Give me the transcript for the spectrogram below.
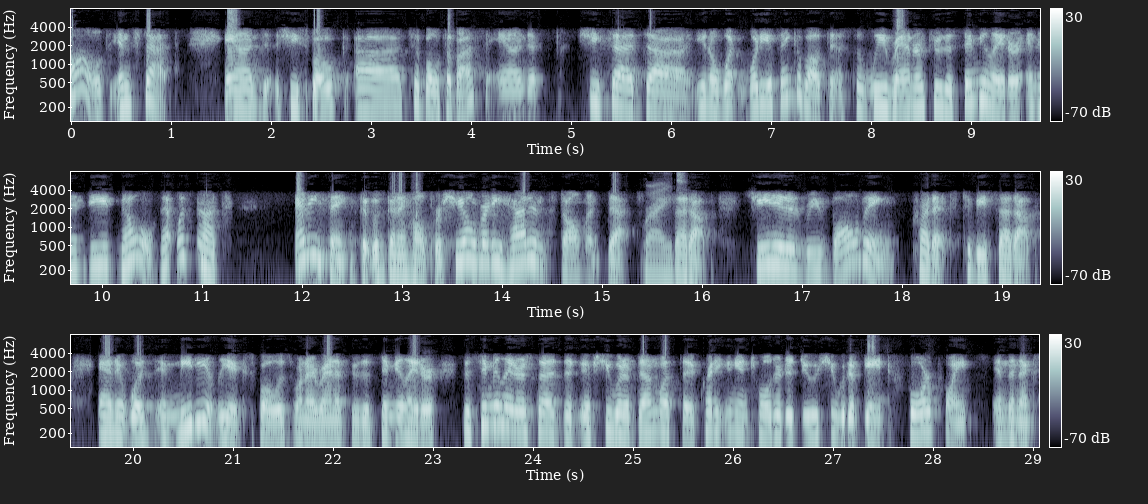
called instead, and she spoke uh, to both of us, and she said, uh, "You know what? What do you think about this?" So we ran her through the simulator, and indeed, no, that was not anything that was going to help her. She already had installment debt Right. set up. She needed revolving credit to be set up. And it was immediately exposed when I ran it through the simulator. The simulator said that if she would have done what the credit union told her to do, she would have gained four points in the next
